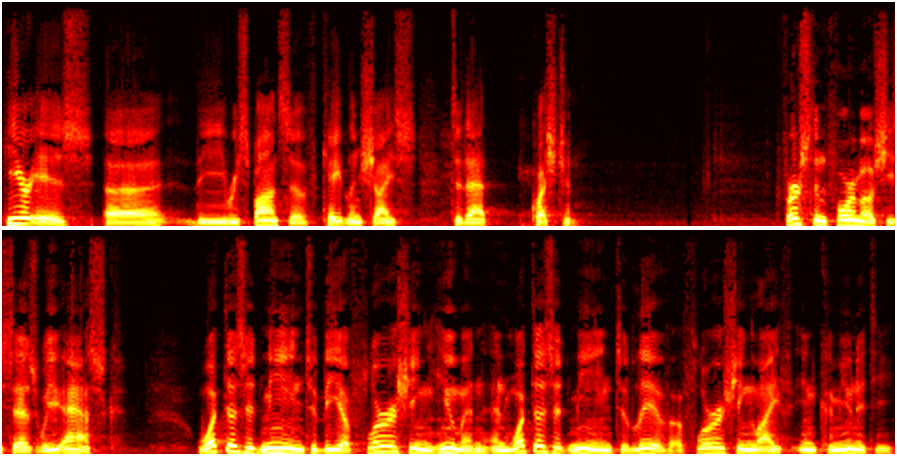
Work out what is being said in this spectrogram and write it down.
Here is uh, the response of Kaitlyn Schiess to that question. First and foremost, she says, we ask, what does it mean to be a flourishing human, and what does it mean to live a flourishing life in community?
